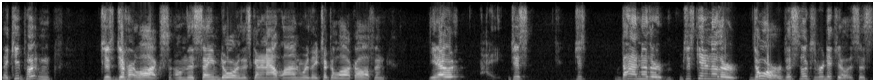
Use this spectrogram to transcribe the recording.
They keep putting just different locks on this same door that's got an outline where they took a lock off. And, you know, just, just buy another, just get another door. This looks ridiculous. This,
